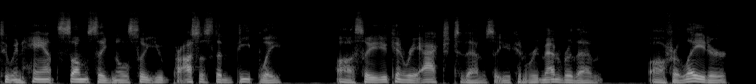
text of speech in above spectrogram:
to enhance some signals so you process them deeply uh, so you can react to them, so you can remember them uh, for later,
